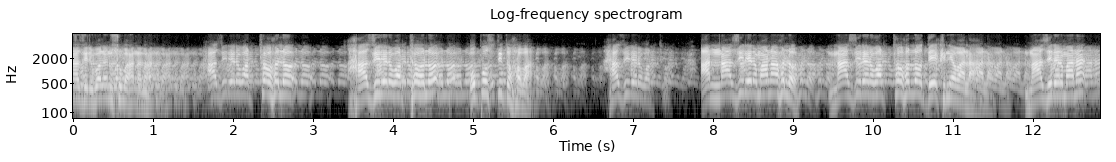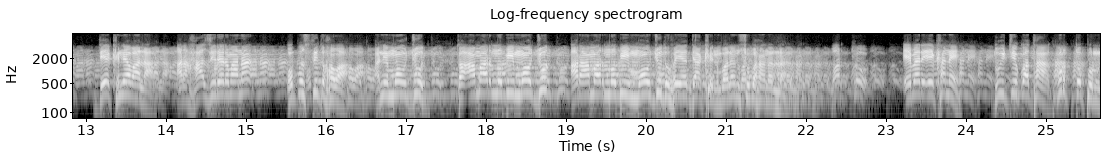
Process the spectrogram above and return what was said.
নাজির, বলেন সুবহান আল্লাহ হাজিরের অর্থ হলো, হাজিরের অর্থ হলো উপস্থিত হওয়া। হাজিরের অর্থ। আর নাজিরের মানা হলো, নাজিরের অর্থ হলো দেখনেওয়ালা। নাজিরের মানা দেখনেওয়ালা। আর হাজিরের মানা উপস্থিত হওয়া। মানে মৌজুদ তো আমার নবী মৌজুদ আর আমার নবী মৌজুদ হয়ে দেখেন, বলেন আল্লাহ এবার এখানে দুইটি কথা, গুরুত্বপূর্ণ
